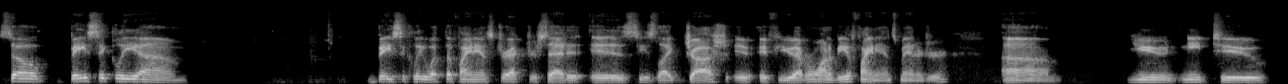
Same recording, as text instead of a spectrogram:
So basically, um, basically what the finance director said is he's like, Josh, if you ever want to be a finance manager, um, you need to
